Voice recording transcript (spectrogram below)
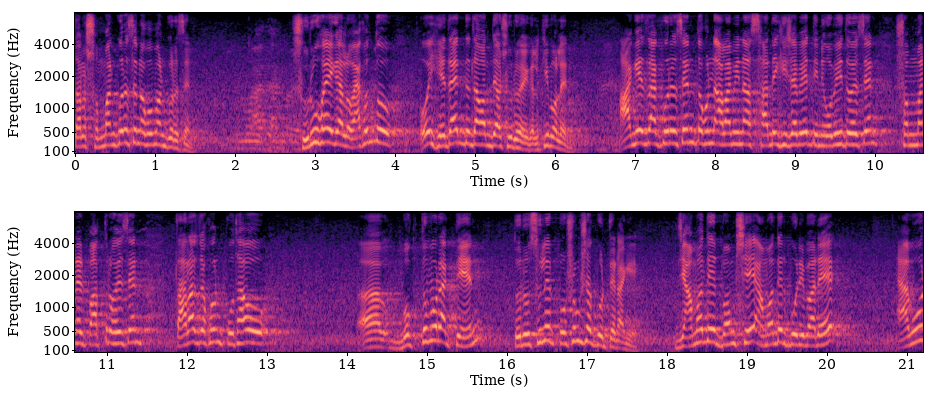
তারা সম্মান করেছেন, অপমান করেছেন? শুরু হয়ে গেল। এখন তো ওই হেদায়ত দাওয়াত দেওয়া শুরু হয়ে গেল। কি বলেন? আগে যা করেছেন, তখন আলামিনা সাদেক হিসাবে তিনি অভিহিত হয়েছেন, সম্মানের পাত্র হয়েছেন। তারা যখন কোথাও বক্তব্য রাখতেন, তো রসুলের প্রশংসা করতেন আগে। যে আমাদের বংশে, আমাদের পরিবারে এমন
